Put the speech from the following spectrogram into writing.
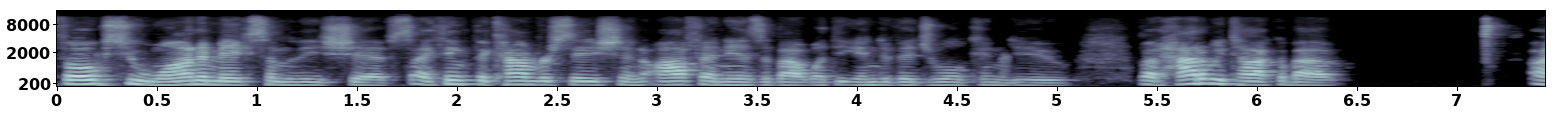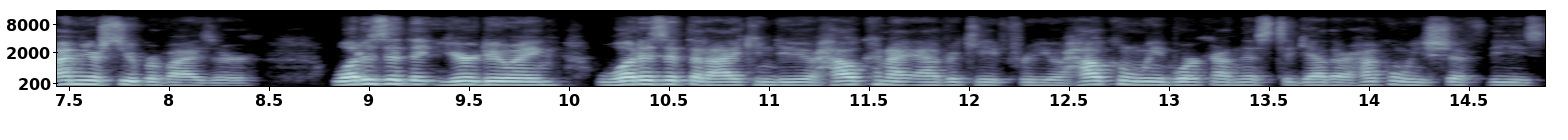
folks who want to make some of these shifts? I think the conversation often is about what the individual can do, but how do we talk about? I'm your supervisor. What is it that you're doing? What is it that i can do? How can i advocate for you? How can we work on this together? How can we shift these?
